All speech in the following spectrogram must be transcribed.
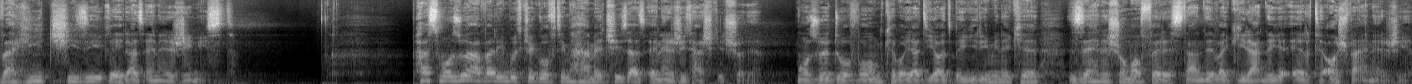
و هیچ چیزی غیر از انرژی نیست پس موضوع اول این بود که گفتیم همه چیز از انرژی تشکیل شده موضوع دوم که باید یاد بگیریم اینه که ذهن شما فرستنده و گیرنده ارتعاش و انرژیه.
